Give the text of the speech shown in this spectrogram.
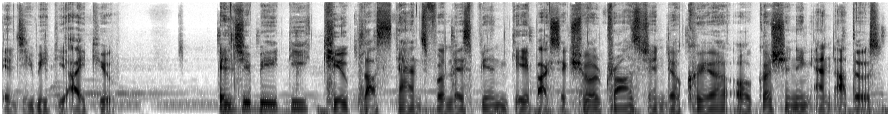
LGBTIQ. LGBTQ plus stands for lesbian, gay, bisexual, transgender, queer or questioning and others.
